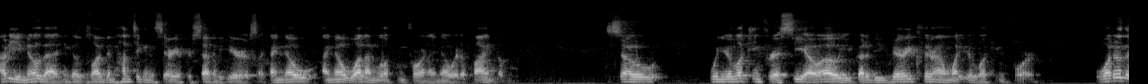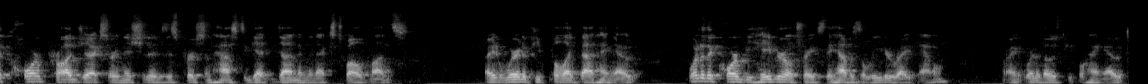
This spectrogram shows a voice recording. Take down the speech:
how do you know that? And he goes, well, I've been hunting in this area for 70 years. Like I know, I know what I'm looking for, and I know where to find them. So when you're looking for a COO, you've got to be very clear on what you're looking for. What are the core projects or initiatives this person has to get done in the next 12 months? Right? Where do people like that hang out? What are the core behavioral traits they have as a leader right now? Right? Where do those people hang out?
